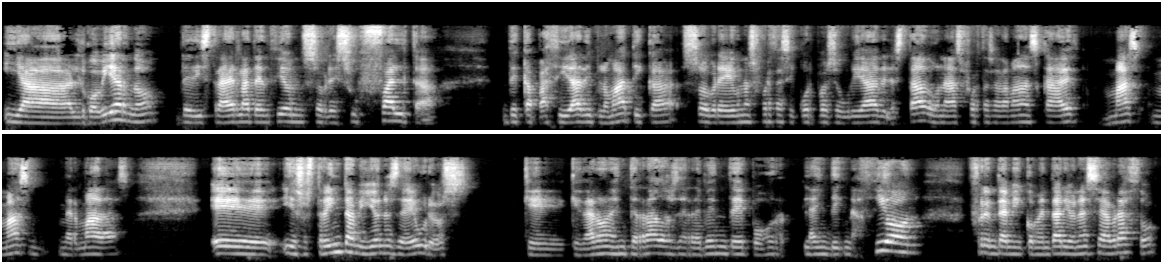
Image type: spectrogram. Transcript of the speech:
y al gobierno de distraer la atención sobre su falta de capacidad diplomática, sobre unas fuerzas y cuerpos de seguridad del Estado, unas fuerzas armadas cada vez más, más mermadas, eh, y esos 30 millones de euros que quedaron enterrados de repente por la indignación frente a mi comentario en ese abrazo,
